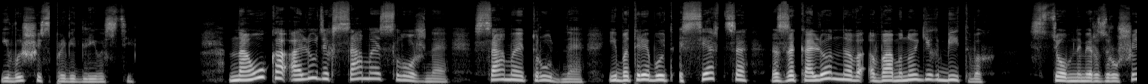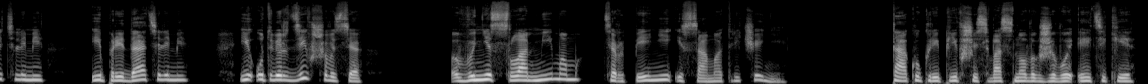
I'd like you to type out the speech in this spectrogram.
и высшей справедливости. Наука о людях самая сложная, самая трудная, ибо требует сердца, закаленного во многих битвах с темными разрушителями и предателями, и утвердившегося в несломимом терпении и самоотречении. Так, укрепившись в основах живой этики,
